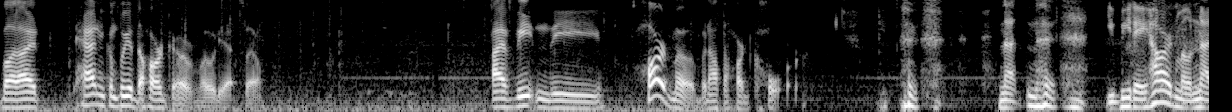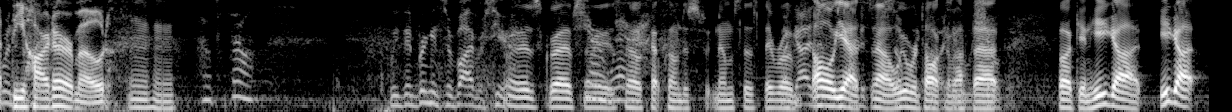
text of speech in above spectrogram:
But I hadn't completed the hardcore mode yet, so. I've beaten the hard mode, but not the hardcore. Not you beat a hard mode, not the harder mode. Mm-hmm. Hope so. We've been bringing survivors here. There's Graves Here News, how where? Capcom just Nemesis. They wrote. guys Oh yes, no, we were subway talking about that. shelter. Fucking, he got he got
